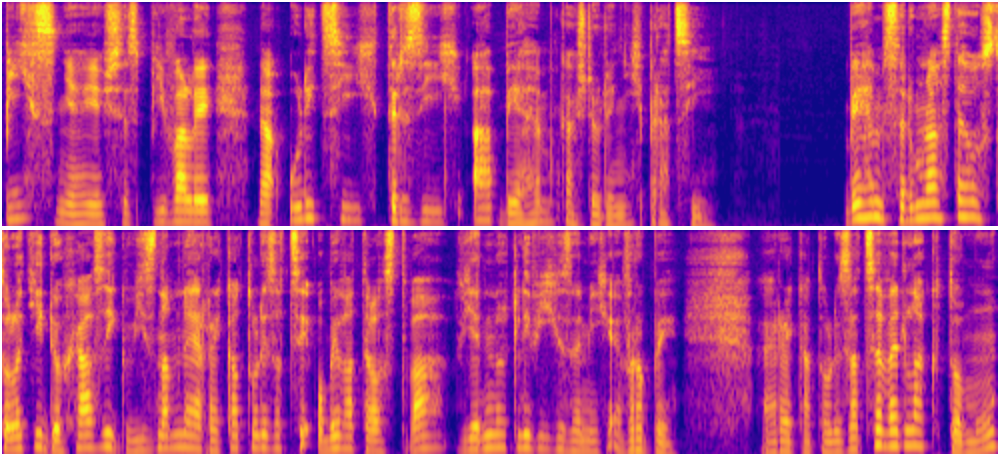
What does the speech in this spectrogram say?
písně, jež se zpívaly na ulicích, trzích a během každodenních prací. Během 17. století dochází k významné rekatolizaci obyvatelstva v jednotlivých zemích Evropy. Rekatolizace vedla k tomu,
